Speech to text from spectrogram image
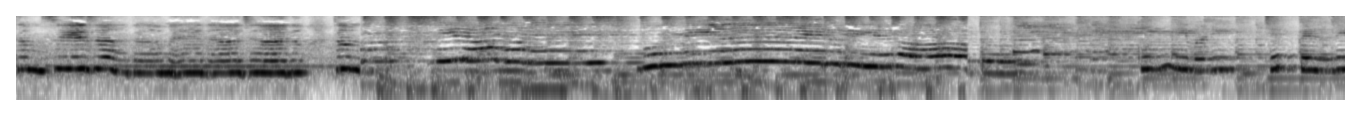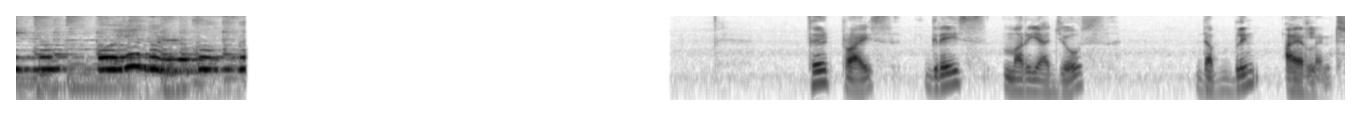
तुमसे ज्यादा मैं ना जानू तुम കുഞ്ഞിമണി ചെപ്പിൽ നിന്നും ഒരു നുള്ളു കുങ്ക third prize Grace Maria Jose Dublin Ireland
